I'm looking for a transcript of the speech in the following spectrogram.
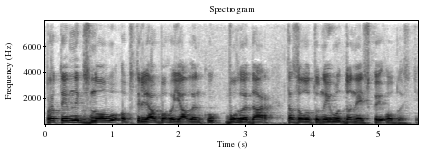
противник знову обстріляв Богоявленку, Вугледар та Золоту Ниву Донецької області.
